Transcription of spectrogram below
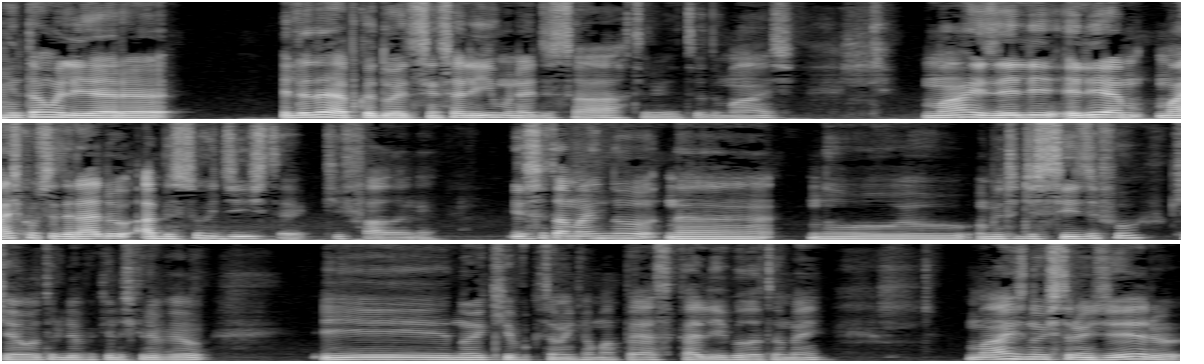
Então ele era. Ele é da época do existencialismo, né, de Sartre e tudo mais. Mas ele, ele é mais considerado absurdista, que fala, né? Isso tá mais no, na, no O Mito de Sísifo, que é outro livro que ele escreveu, e no Equívoco também, que é uma peça, Calígula também. Mas no estrangeiro,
